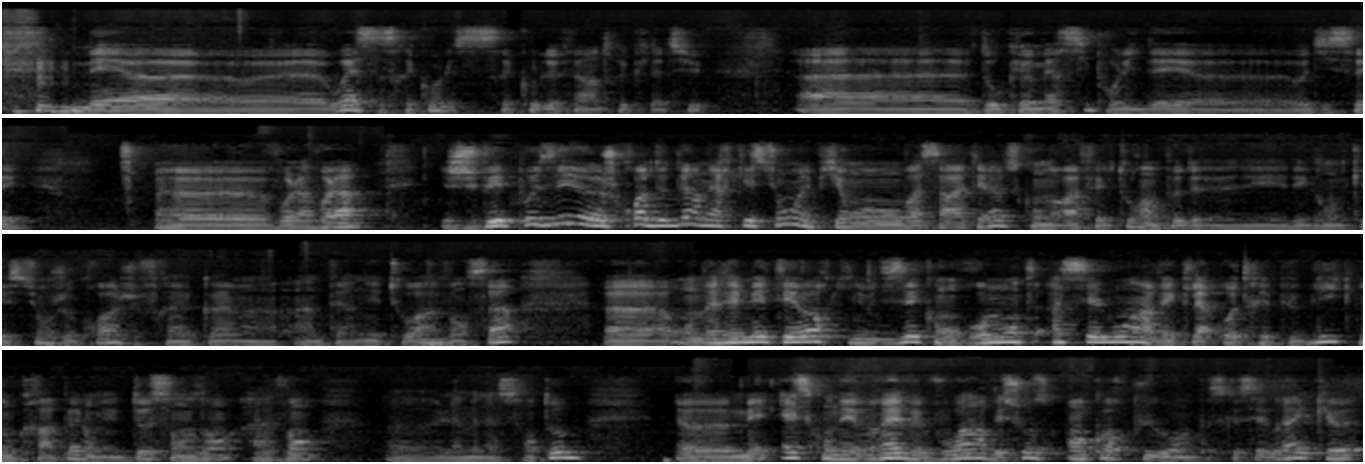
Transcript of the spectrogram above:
mais euh, ouais, ça serait cool. Ça serait cool de faire un truc là-dessus. Euh, donc euh, merci pour l'idée, euh, Odyssée. Euh, voilà, voilà. Je vais poser, euh, je crois, deux dernières questions et puis on, on va s'arrêter là parce qu'on aura fait le tour un peu de- des, des grandes questions, je crois. Je ferai quand même un, un dernier tour avant ça. Euh, on avait Météor qui nous disait qu'on remonte assez loin avec la Haute République. Donc, rappel, on est 200 ans avant euh, la menace fantôme. Mais est-ce qu'on est vrai de voir des choses encore plus loin? Parce que c'est vrai que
